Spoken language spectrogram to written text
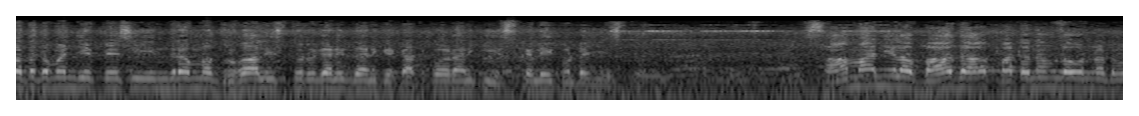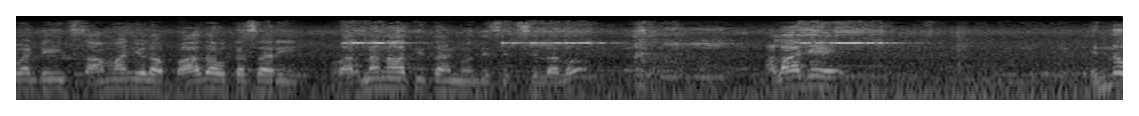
పథకం అని చెప్పేసి ఇందిరమ్మ గృహాలు ఇస్తారు కానీ దానికి కట్టుకోవడానికి ఇసుక లేకుండా చేస్తారు సామాన్యుల బాధ పట్టణంలో ఉన్నటువంటి సామాన్యుల బాధ ఒకసారి వర్ణనాతీతంగా ఉంది సిరిసిల్లలో. అలాగే ఎన్నో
